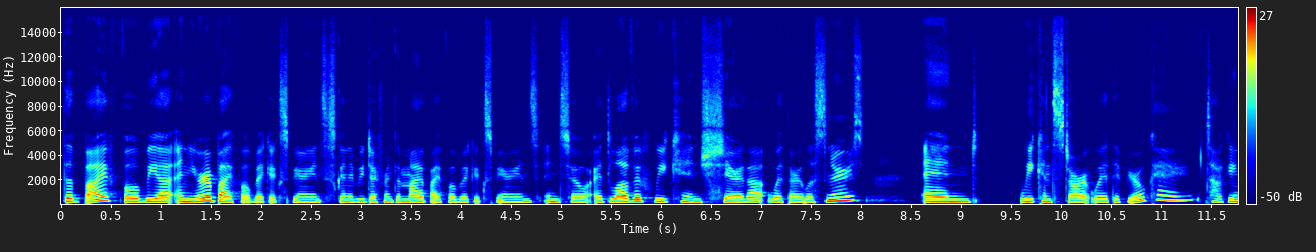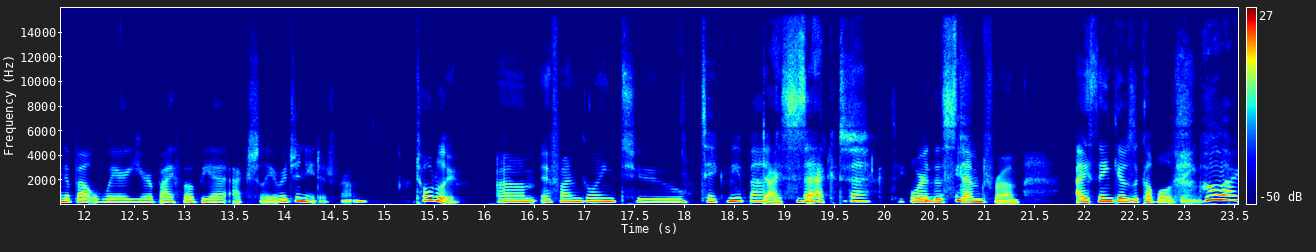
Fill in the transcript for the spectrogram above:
the biphobia and your biphobic experience is going to be different than my biphobic experience. And so I'd love if we can share that with our listeners. And we can start with, if you're okay, talking about where your biphobia actually originated from. Totally. Um, if I'm going to Take me back. Dissect Back, back, where this stemmed from, I think it was a couple of things. Who are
